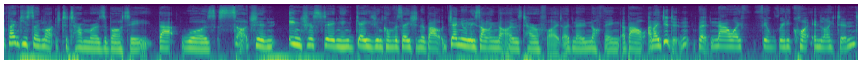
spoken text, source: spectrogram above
Thank you so much to Tamara Zubatiy. That was such an interesting, engaging conversation about genuinely something that I was terrified I'd know nothing about. And I didn't, but now I feel really quite enlightened.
